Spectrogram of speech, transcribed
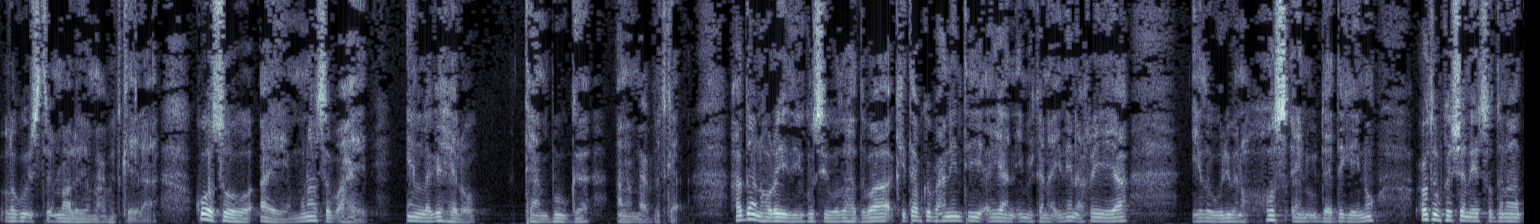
lagu isticmaalayo macbudka ilaah kuwaasoo ay munaasab ahayd in laga helo taambuugga ama macbudka. Haddaan horey idiinku sii wado haddaba kitaabka baxniintii ayaan iminkana idiin akhriyayaa iyadoo welibana hoos aynu u daadegayno cutubka shan iyo soddonaad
